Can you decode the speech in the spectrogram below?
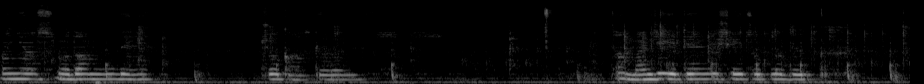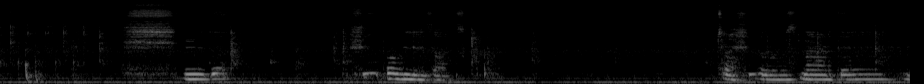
Şu an yansımadan beni çok az görebiliyorsunuz. Tamam bence yeterince şey topladık. Şimdi de şu yapabiliriz artık. Taşlarımız nerede? Hı.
